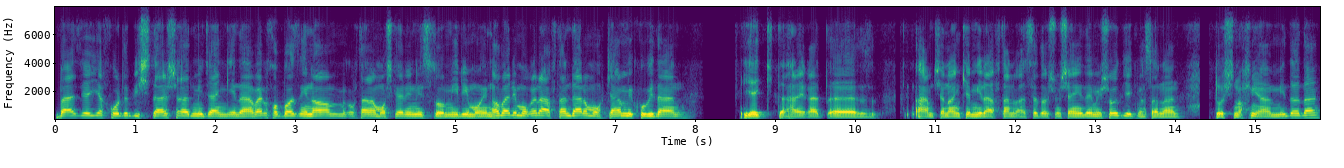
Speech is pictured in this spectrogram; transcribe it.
بعضی یه خورده بیشتر شاید می جنگیدن ولی خب باز اینا می‌گفتن مشکلی نیست و میریم و اینها ولی موقع رفتن در محکم میکوبیدن. یک در حقیقت همچنان که می‌رفتن و صداشون شنیده می‌شد یک مثلا دشنامی هم می‌دادن.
